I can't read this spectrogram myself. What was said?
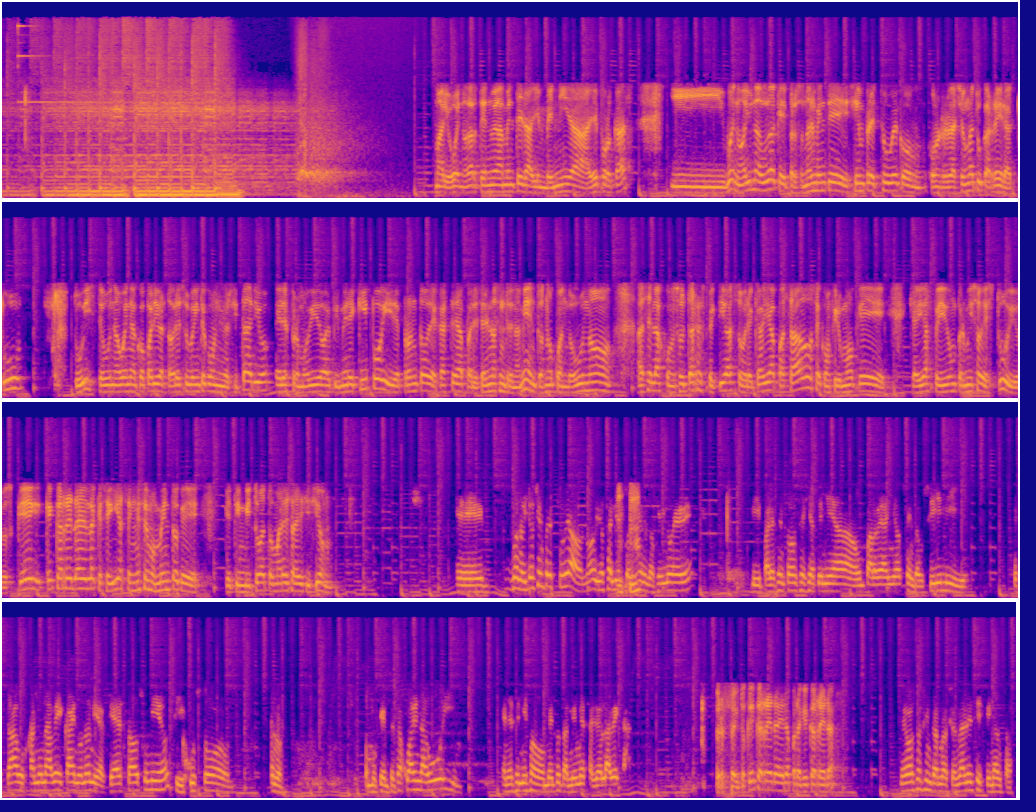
Mario, bueno, darte nuevamente la bienvenida a Deporcast. Y bueno, hay una duda que personalmente siempre tuve con, con relación a tu carrera. Tú tuviste una buena Copa Libertadores Sub-20 como universitario, eres promovido al primer equipo y de pronto dejaste de aparecer en los entrenamientos, ¿no? Cuando uno hace las consultas respectivas sobre qué había pasado, se confirmó que, que habías pedido un permiso de estudios. ¿Qué, ¿Qué, carrera es la que seguías en ese momento que, que te invitó a tomar esa decisión? Eh, bueno, yo siempre he estudiado, ¿no? Yo salí del Ujú. colegio en el 2009 y para ese entonces ya tenía un par de años en Dausil y estaba buscando una beca en una universidad de Estados Unidos y justo, bueno, como que empecé a jugar en la U y en ese mismo momento también me salió la beca. Perfecto. ¿Qué carrera era para qué carrera? Negocios internacionales y finanzas.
